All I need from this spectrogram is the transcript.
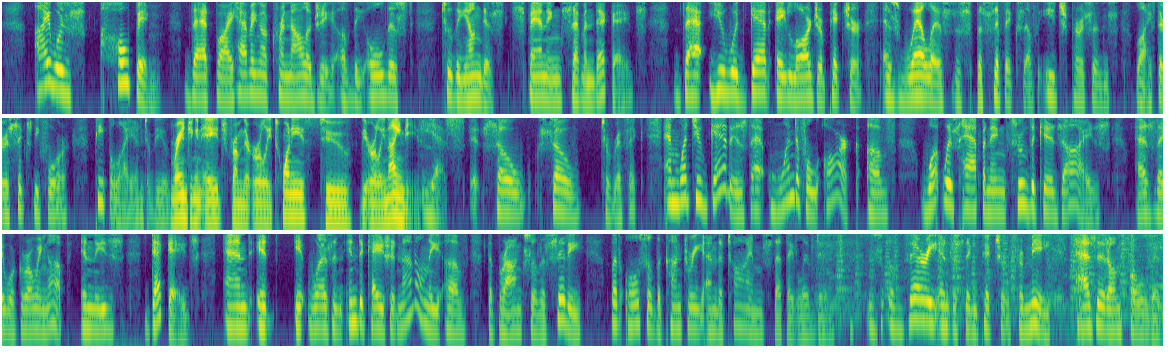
I was hoping that by having a chronology of the oldest to the youngest spanning seven decades, that you would get a larger picture as well as the specifics of each person's life. There are 64 people I interviewed. Ranging in age from the early 20s to the early 90s. Yes, it's so so terrific. And what you get is that wonderful arc of what was happening through the kids' eyes as they were growing up in these decades and it it was an indication not only of the Bronx or the city but also the country and the times that they lived in. It was a very interesting picture for me as it unfolded.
